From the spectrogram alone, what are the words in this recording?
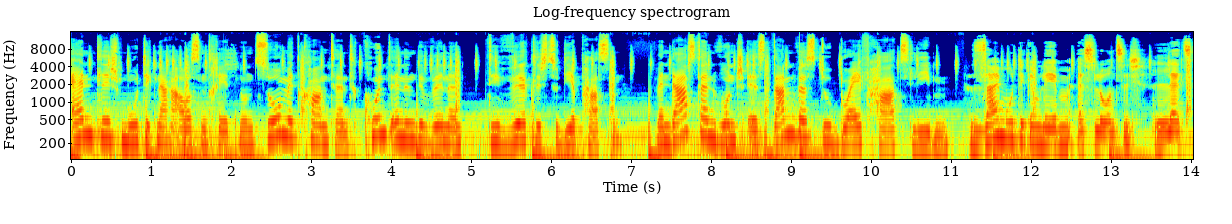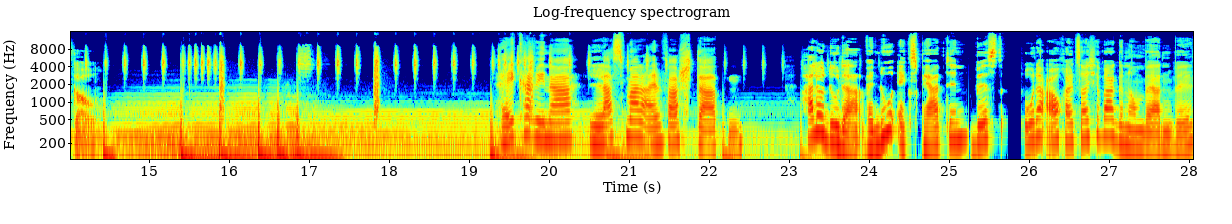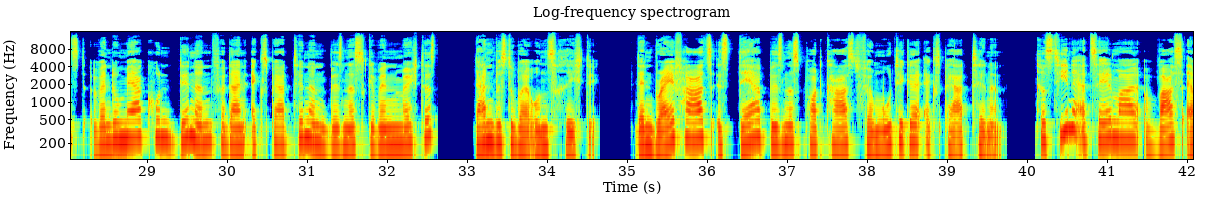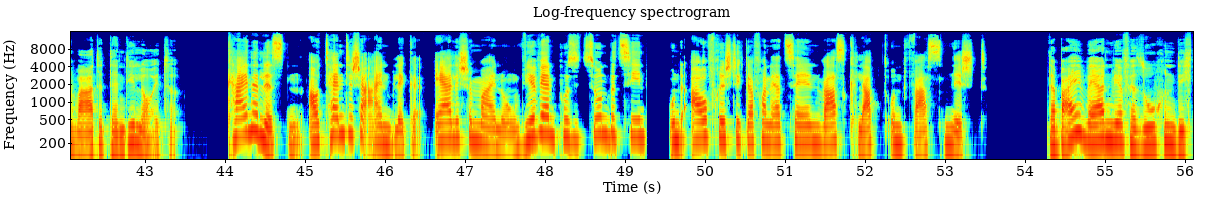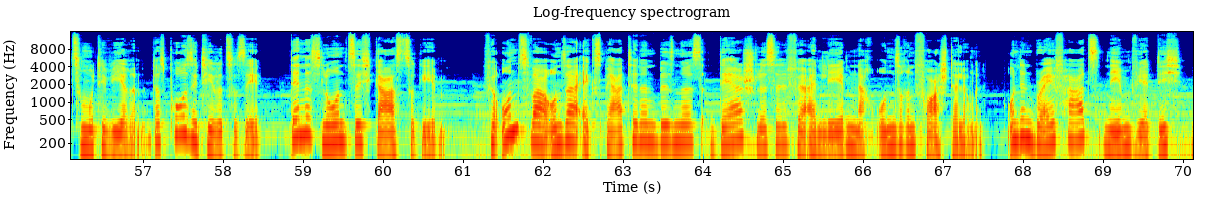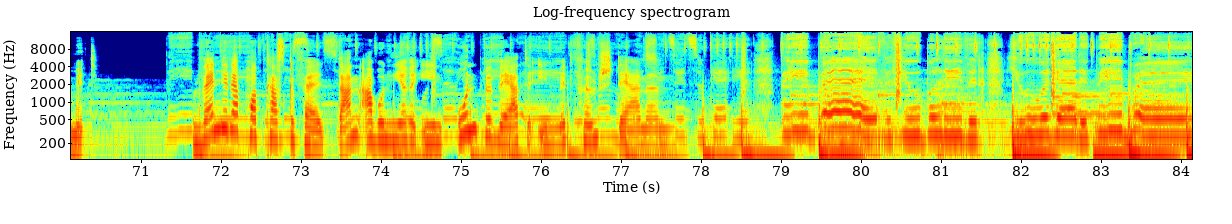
Endlich mutig nach außen treten und so mit Content Kundinnen gewinnen, die wirklich zu dir passen. Wenn das dein Wunsch ist, dann wirst du Brave Hearts lieben. Sei mutig im Leben, es lohnt sich. Let's go! Hey Karina, lass mal einfach starten. Hallo Duda, wenn du Expertin bist oder auch als solche wahrgenommen werden willst, wenn du mehr Kundinnen für dein Expertinnen-Business gewinnen möchtest, dann bist du bei uns richtig. Denn Brave Hearts ist der Business-Podcast für mutige Expertinnen. Christine, erzähl mal, was erwartet denn die Leute? Keine Listen, authentische Einblicke, ehrliche Meinungen. Wir werden Position beziehen und aufrichtig davon erzählen, was klappt und was nicht. Dabei werden wir versuchen, dich zu motivieren, das Positive zu sehen, denn es lohnt sich, Gas zu geben. Für uns war unser Expertinnen-Business der Schlüssel für ein Leben nach unseren Vorstellungen. Und in Bravehearts nehmen wir dich mit. Wenn dir der Podcast gefällt, dann abonniere ihn und bewerte ihn mit 5 Sternen. If you believe it, you will get it. Be brave.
